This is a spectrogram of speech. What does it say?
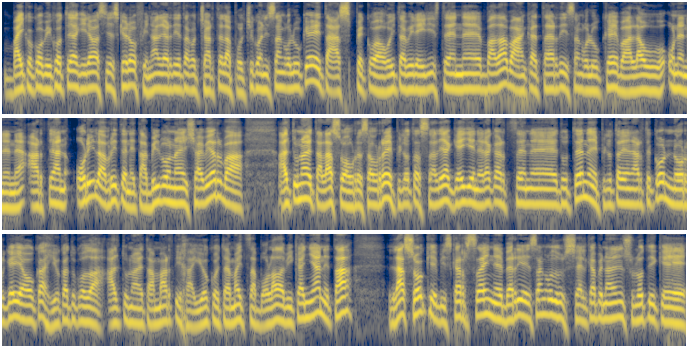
Baikoko bikoteak irabazi eskero final erdietako txartela poltsikoan izango luke eta azpeko agoita bire iristen eh, bada, ba, eta erdi izango luke, ba, lau onenen artean hori labriten eta Bilbona eh, Xavier, ba, altuna eta laso aurrez aurre, pilota zaleak gehien erakartzen eh, duten, pilotarien arteko norgeiagoka jokatuko da altuna eta martija joko eta emaitza bolada bikainean, eta Lasok bizkar zain eh, berria izango du zelkapenaren zulotik e,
